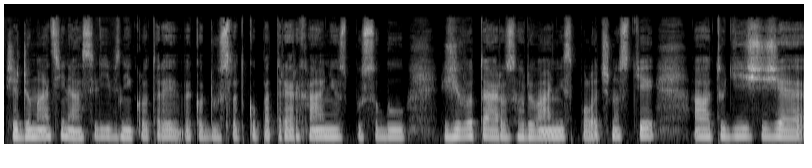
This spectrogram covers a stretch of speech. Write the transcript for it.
že domácí násilí vzniklo tady jako důsledku patriarchálního způsobu života a rozhodování společnosti a tudíž, že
